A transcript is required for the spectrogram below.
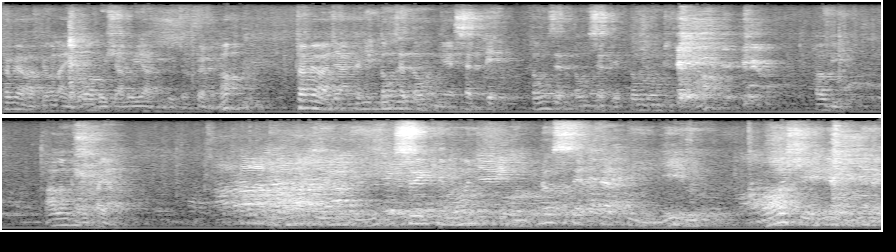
ထွမြောက်ပြောလိုက်ရင်တော့ကိုရှာလို့ရတယ်လို့ကျွန်တော်ပြောမယ်နော်ထွမြောက်အကျမ်းအခန်းကြီး33ငယ်7 33 7 33ထင်တယ်နော်ဟုတ်ပြီအားလုံးကိုဖတ်ရအောင် ဘာဝတရားဒီဆွေခင်မွန်းခြင်းကိုနှုတ်ဆက်တတ်ပြီးဤလူမောရှေနှင့်မျက်နှာ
